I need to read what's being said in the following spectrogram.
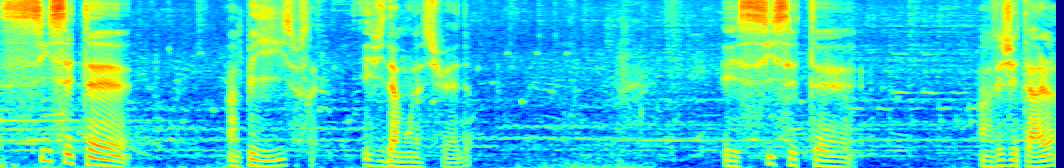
Si c'était un pays, ce serait évidemment la Suède. Et si c'était un végétal,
